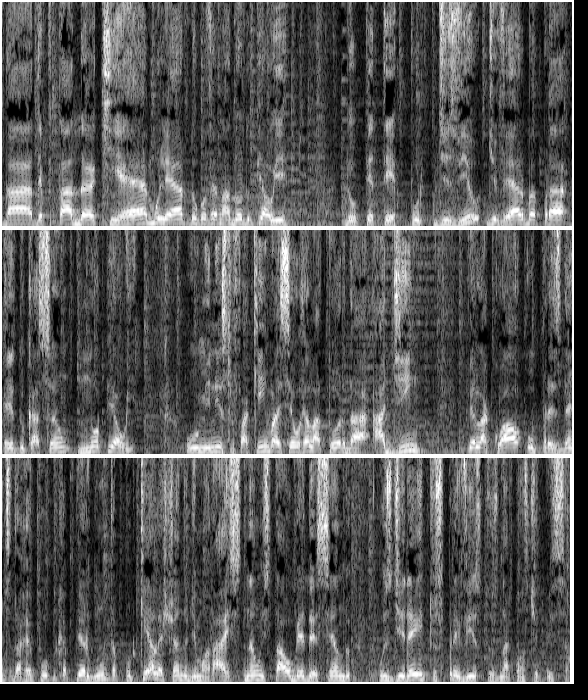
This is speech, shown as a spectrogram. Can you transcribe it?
da deputada que é mulher do governador do Piauí, do PT por desvio de verba para educação no Piauí. O ministro Faquim vai ser o relator da ADIM, pela qual o presidente da República pergunta por que Alexandre de Moraes não está obedecendo os direitos previstos na Constituição.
